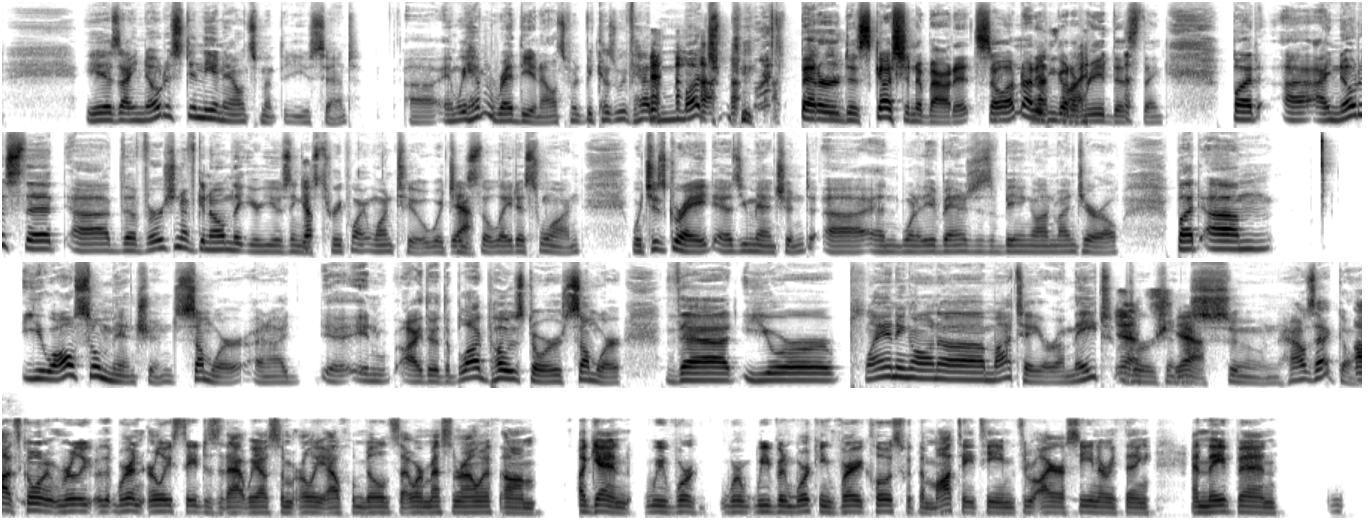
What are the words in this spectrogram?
is I noticed in the announcement that you sent, uh, and we haven't read the announcement because we've had much, much better discussion about it. So I'm not even going to read this thing. But uh, I noticed that uh, the version of GNOME that you're using Yep. is 3.12, which Yeah. is the latest one, which is great, as you mentioned, uh, and one of the advantages of being on Manjaro. But um, you also mentioned somewhere, and I in either the blog post or somewhere that you're planning on a Mate or a Mate Yes, version yeah. soon. How's that going? Oh, it's going really. We're in early stages of that. We have some early alpha builds that we're messing around with. Um, again, we've worked. We're, we've been working very close with the Mate team through IRC and everything, and they've been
